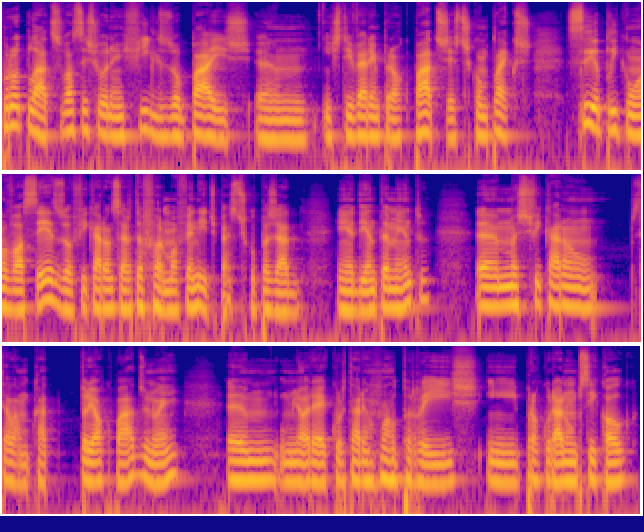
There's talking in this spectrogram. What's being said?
Por outro lado, se vocês forem filhos ou pais hum, e estiverem preocupados, estes complexos se aplicam a vocês ou ficaram de certa forma ofendidos, peço desculpa já em adiantamento, uh, mas ficaram, sei lá, um bocado preocupados, não é? Um, o melhor é cortarem o mal para raiz e procurar um psicólogo,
